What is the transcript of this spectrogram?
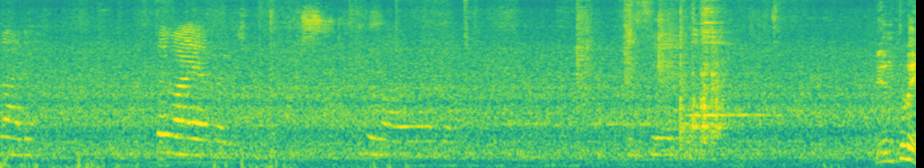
गाडी तर गाया ठेवायच्या. असे पेन कुठे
